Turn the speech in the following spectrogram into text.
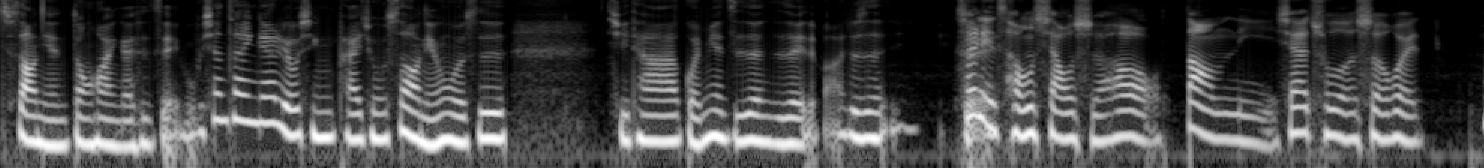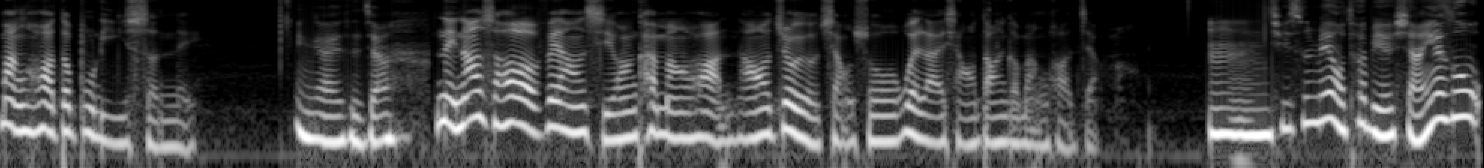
少年动画应该是这一部。现在应该流行排球少年或者是其他鬼灭之刃之类的吧？就是，所以你从小时候到你现在出了社会，漫画都不离身呢？应该是这样。你那时候非常喜欢看漫画，然后就有想说未来想要当一个漫画家吗？嗯，其实没有特别想，应该说。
